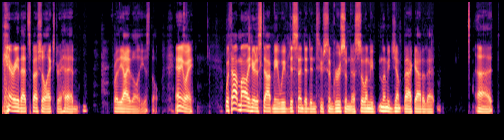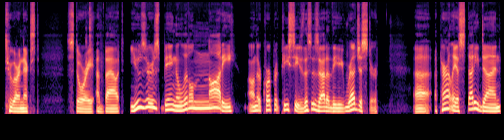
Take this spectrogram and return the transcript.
carry that special extra head for the eyeball you stole. Anyway, without Molly here to stop me, we've descended into some gruesomeness. So let me let me jump back out of that uh, to our next story about users being a little naughty on their corporate PCs. This is out of the Register. Uh, apparently, a study done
